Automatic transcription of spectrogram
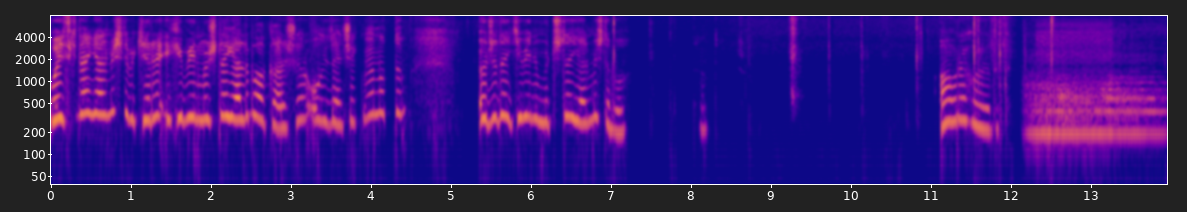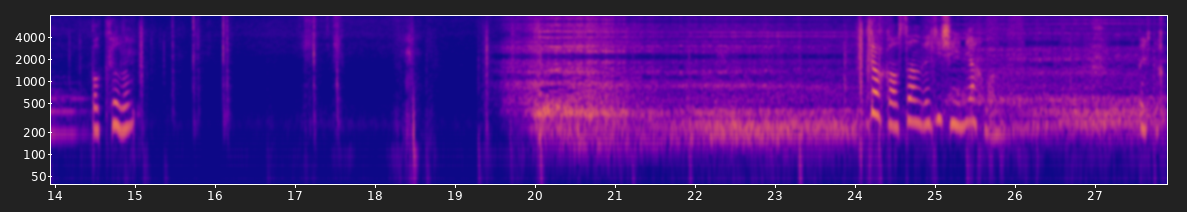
Bu eskiden gelmişti bir kere. 2023'te geldi bu arkadaşlar. O yüzden çekmeyi unuttum. Önceden 2023'te gelmişti bu. Oraya koyduk. Bakalım. dakika hastanedeki şeyini yakmadım. 5 dakika.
